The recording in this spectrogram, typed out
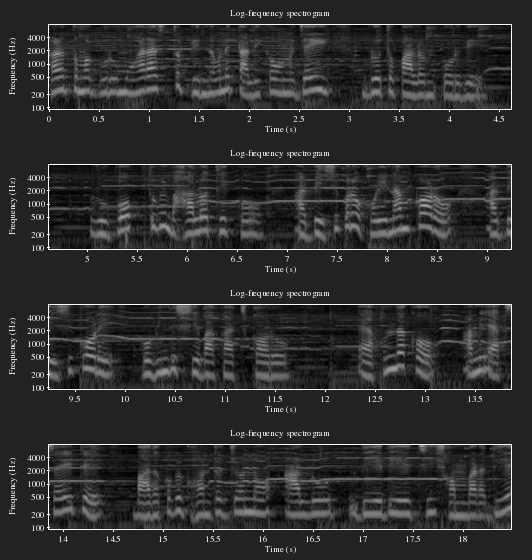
কারণ তোমার গুরু মহারাজ তো বৃন্দাবনের তালিকা অনুযায়ী ব্রত পালন করবে। রূপক, তুমি ভালো থেকো, আর বেশি করে হরিনাম করো, আর বেশি করে গোবিন্দের সেবা কাজ করো। এখন দেখো, আমি এক সাইডে বাঁধাকপি ঘণ্টার জন্য আলু দিয়ে দিয়েছি সম্বারা দিয়ে,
